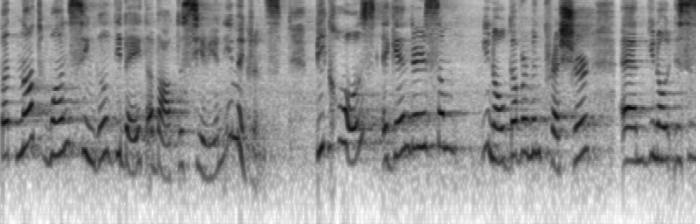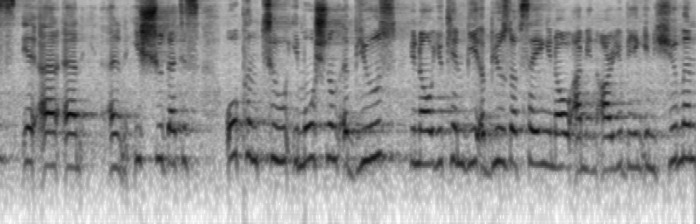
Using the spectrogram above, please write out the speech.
but not one single debate about the Syrian immigrants. Because, again, there is some you know, government pressure, and you know, this is a, an, an issue that is open to emotional abuse. You know, you can be abused of saying, you know, I mean, are you being inhuman?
